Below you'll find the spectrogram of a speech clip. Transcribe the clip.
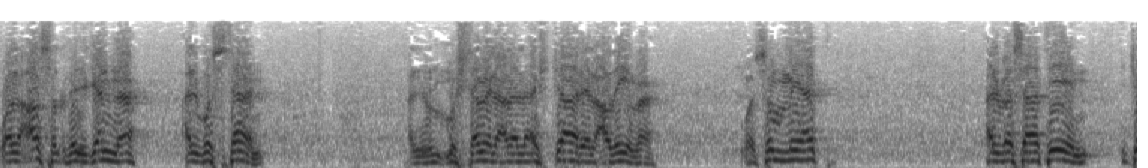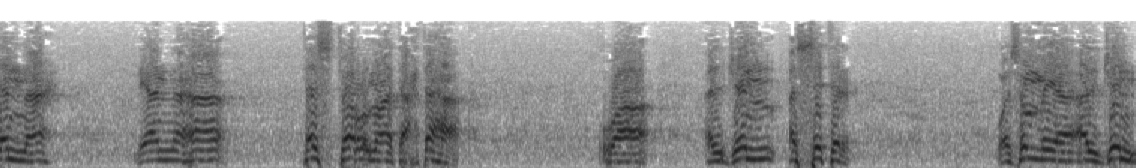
والأصل في الجنة البستان المشتمل على الأشجار العظيمة وسميت البساتين جنة لأنها تستر ما تحتها والجن الستر وسمي الجن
